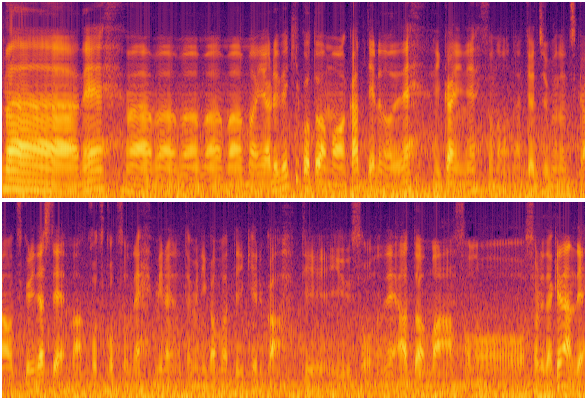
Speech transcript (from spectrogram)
まあね、まあまあまあまあまあまあ、やるべきことはもう分かっているのでね、いかにね、その、なんて自分の時間を作り出して、まあ、コツコツとね、未来のために頑張っていけるかっていう、そうのね、あとはまあ、その、それだけなんで、う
